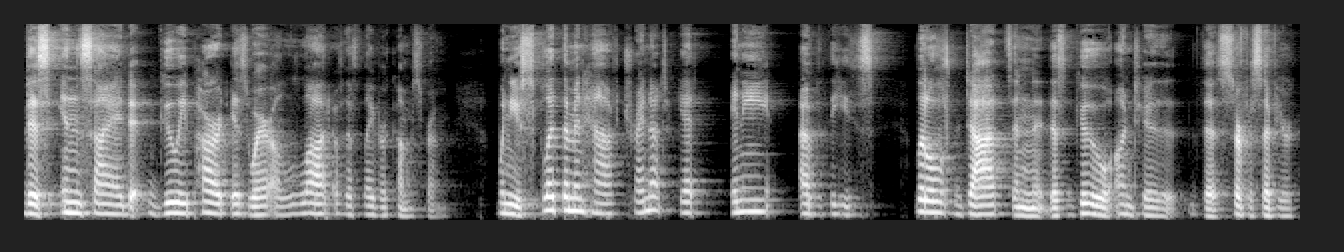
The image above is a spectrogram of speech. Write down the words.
This inside gooey part is where a lot of the flavor comes from. When you split them in half, try not to get any of these little dots and this goo onto the surface of your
